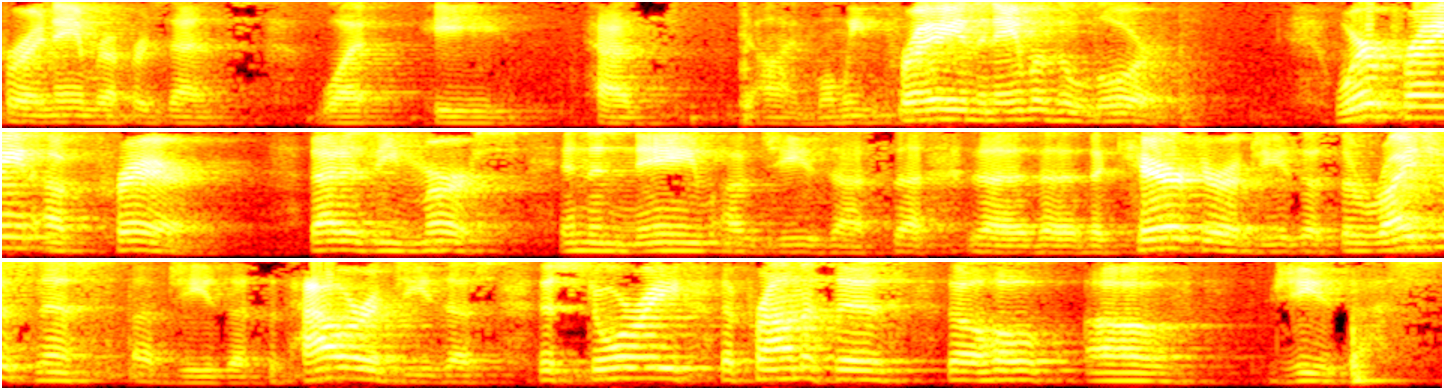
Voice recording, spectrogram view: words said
for a name represents what he has done. When we pray in the name of the Lord, we're praying a prayer that is immersed in the name of Jesus, the, the, the, the, character of Jesus, the righteousness of Jesus, the power of Jesus, the story, the promises, the hope of Jesus.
